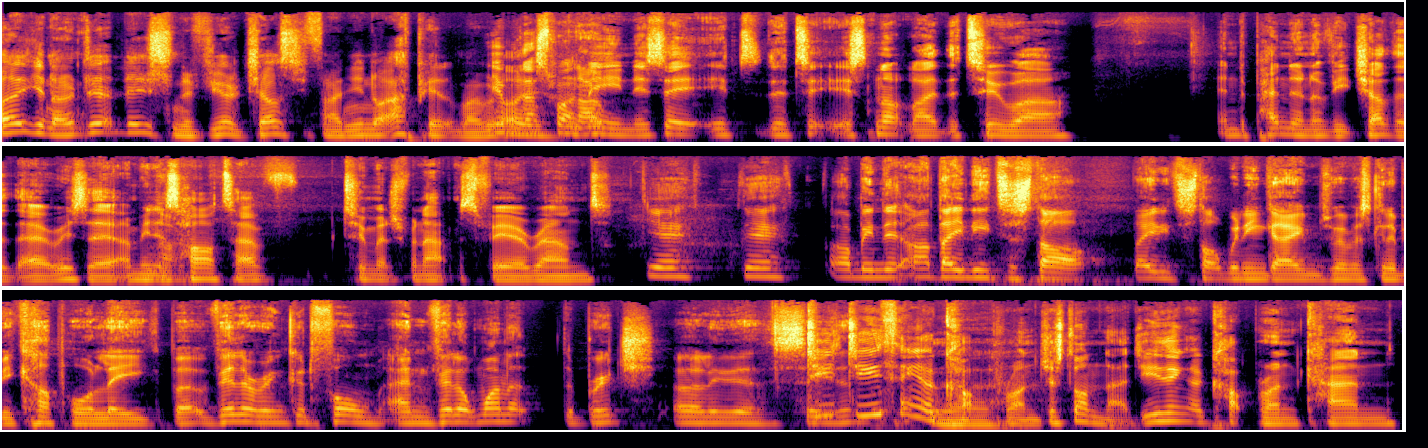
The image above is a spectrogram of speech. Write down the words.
But you know, d- listen, if you're a Chelsea fan, you're not happy at the moment. Yeah, but that's you? what I mean. Is it? It's it's it's not like the two are independent of each other. There is it. I mean, it's hard to have too much of an atmosphere around. Yeah, yeah. I mean, they, uh, need to start. They need to start winning games, whether it's going to be cup or league. But Villa are in good form, and Villa won at the Bridge earlier this Do you, season. do you think a cup run? Just on that, do you think a cup run can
